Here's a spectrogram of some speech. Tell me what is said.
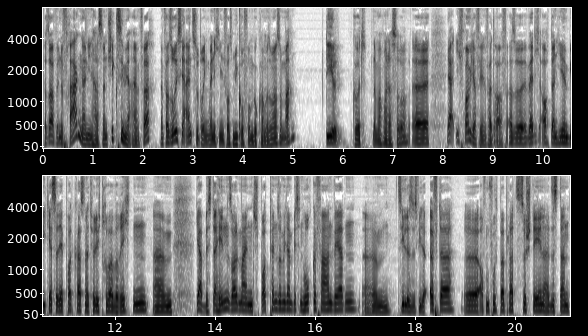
Pass auf, wenn du Fragen an ihn hast, dann schick sie mir einfach. Dann versuche ich sie einzubringen, wenn ich ihn vors Mikrofon bekomme. Sollen wir das so machen? Deal. Gut, dann machen wir das so. Äh, ja, ich freue mich auf jeden Fall drauf. Also werde ich auch dann hier im Beat Yesterday Podcast natürlich drüber berichten. Ähm, ja, bis dahin soll mein Sportpensum wieder ein bisschen hochgefahren werden. Ähm, Ziel ist es wieder öfter äh, auf dem Fußballplatz zu stehen, als es dann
